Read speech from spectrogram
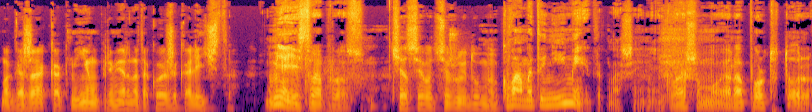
багажа как минимум примерно такое же количество. У меня есть вопрос. Сейчас я вот сижу и думаю, к вам это не имеет отношения, к вашему аэропорту тоже.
